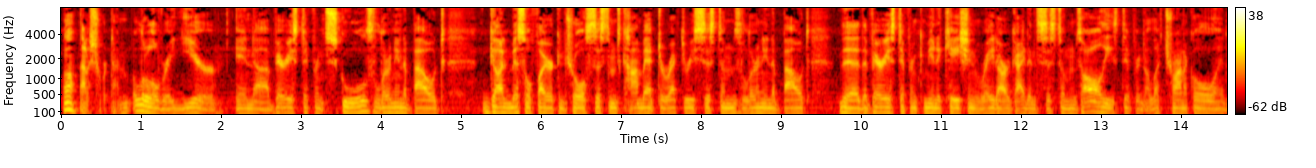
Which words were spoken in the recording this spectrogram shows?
well, not a short time, a little over a year in uh, various different schools, learning about gun missile fire control systems, combat directory systems, learning about the the various different communication radar guidance systems, all these different electronical and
